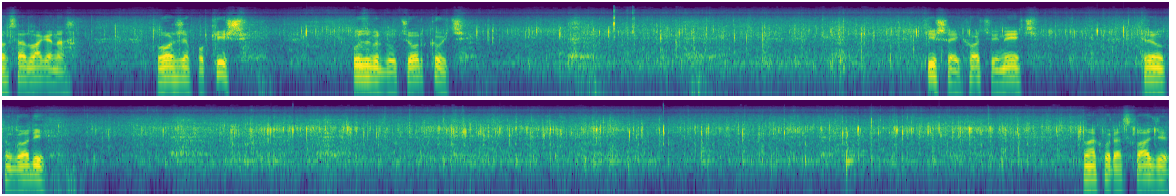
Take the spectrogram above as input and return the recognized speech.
Evo sad lagana vožnja po kiši. Uzbrdu u Ćorković. Kiša ih hoće i neće. Trenutno godi. Onako rashlađuje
